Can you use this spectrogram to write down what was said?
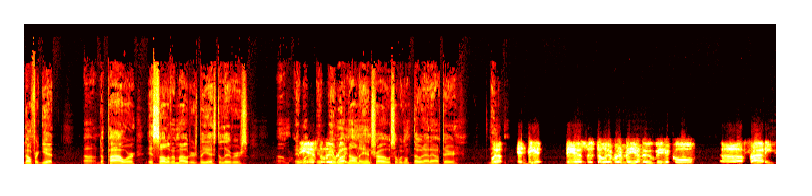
don't forget. Uh, the power is Sullivan Motors. BS delivers. Um, it, it, it, wasn't on the intro, so we're going to throw that out there. Well, and BS is delivering me a new vehicle uh, Friday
